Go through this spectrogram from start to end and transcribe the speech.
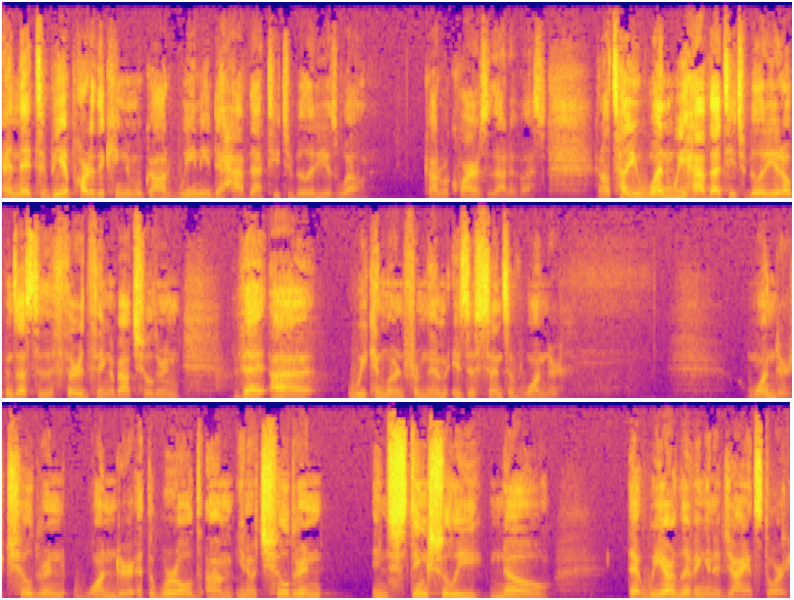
And that to be a part of the kingdom of God, we need to have that teachability as well. God requires that of us. And I'll tell you, when we have that teachability, it opens us to the third thing about children that uh, we can learn from them is a sense of wonder. Wonder. Children wonder at the world. Um, you know, children instinctually know that we are living in a giant story.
